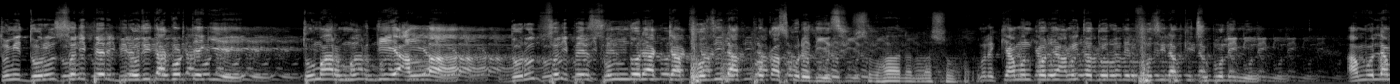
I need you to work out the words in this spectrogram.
তুমি দরুদ শরীফের বিরোধিতা করতে গিয়ে তোমার মুখ দিয়ে আল্লাহ দরুদ শরীফের সুন্দর একটা ফজিলাত প্রকাশ করে দিয়েছি। বলে কেমন করে আমি তো দরুদের ফজিলাত কিছু বলিনি। আমি বললাম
